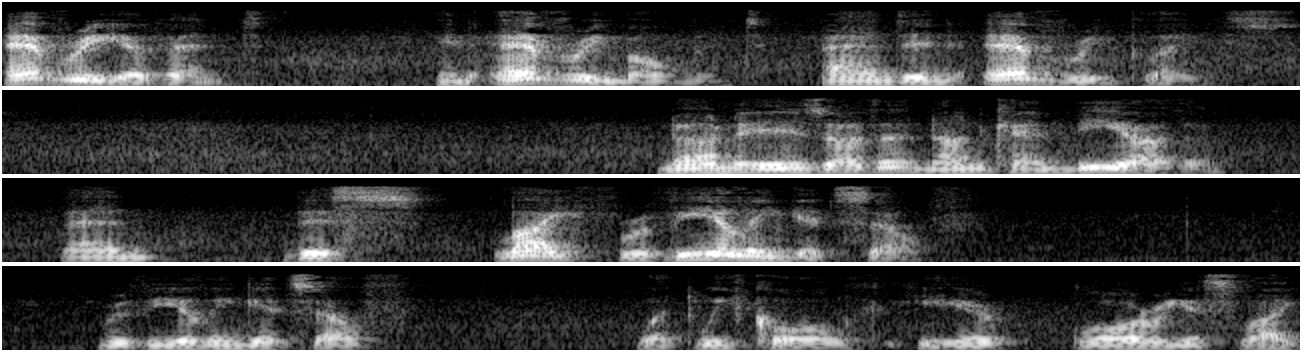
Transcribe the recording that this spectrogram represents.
every event, in every moment, and in every place. None is other, none can be other than this life revealing itself revealing itself, what we call here glorious light.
